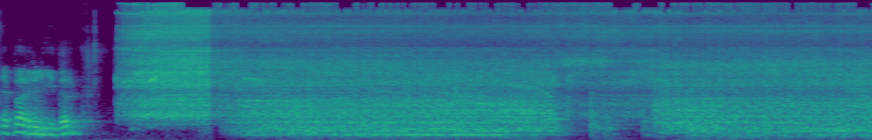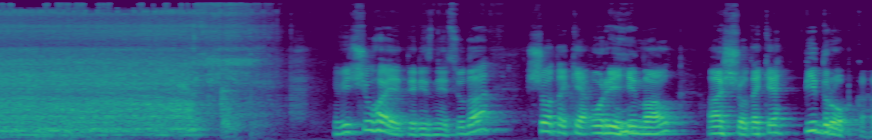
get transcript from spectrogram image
А тепер лідер. Відчуваєте різницю, да? Що таке оригінал, а що таке підробка?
